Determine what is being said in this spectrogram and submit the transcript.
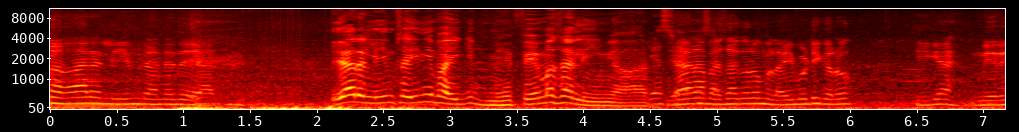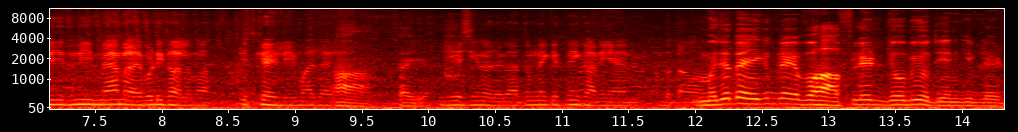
यार लीम रहने दे यार। यार हलीम सही नहीं भाई की फ़ेमस है हलीम यार। यार आप ऐसा करो मलाई बोटी करो। ठीक है? मेरे जितनी मैं मलाई बड़ी खा लूँगा इसके लिए मज़ा आएगा हाँ सही है। ये सीन हो जाएगा। तुमने कितनी खानी है बताओ। मुझे तो एक ही प्लेट वो हाफ़ प्लेट जो भी होती है इनकी प्लेट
